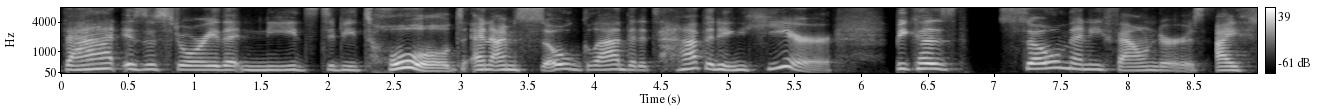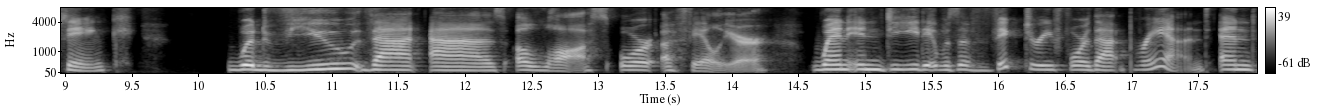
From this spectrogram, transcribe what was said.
that is a story that needs to be told. And I'm so glad that it's happening here because so many founders, I think, would view that as a loss or a failure when indeed it was a victory for that brand. And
